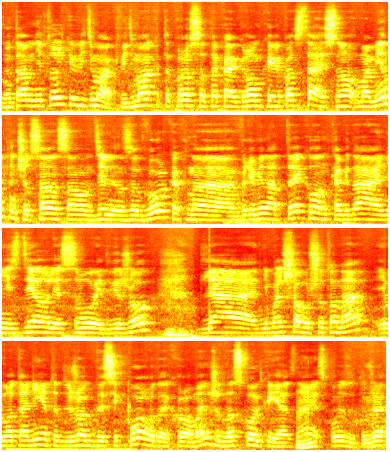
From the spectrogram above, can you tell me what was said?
Ну там не только Ведьмак. Ведьмак это просто такая громкая ипостась, но момент начался на самом деле на задворках на времена Techland, когда они сделали свой движок для небольшого шутана, и вот они этот движок до сих пор, вот этот Chrome Engine, насколько я знаю, используют уже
